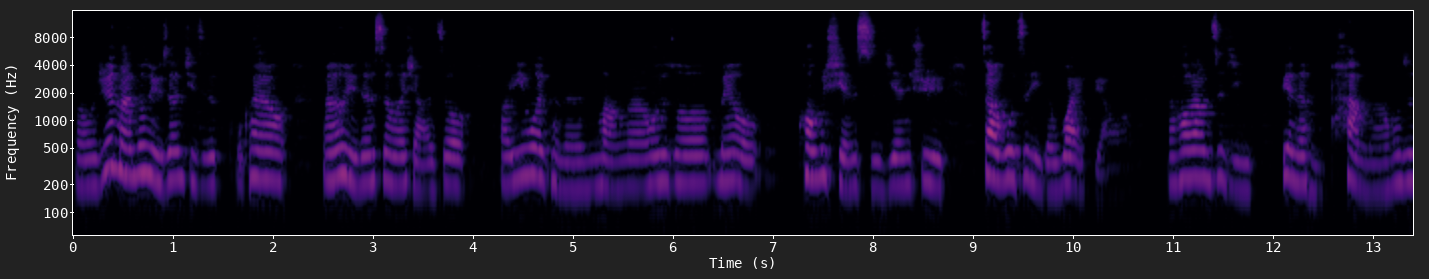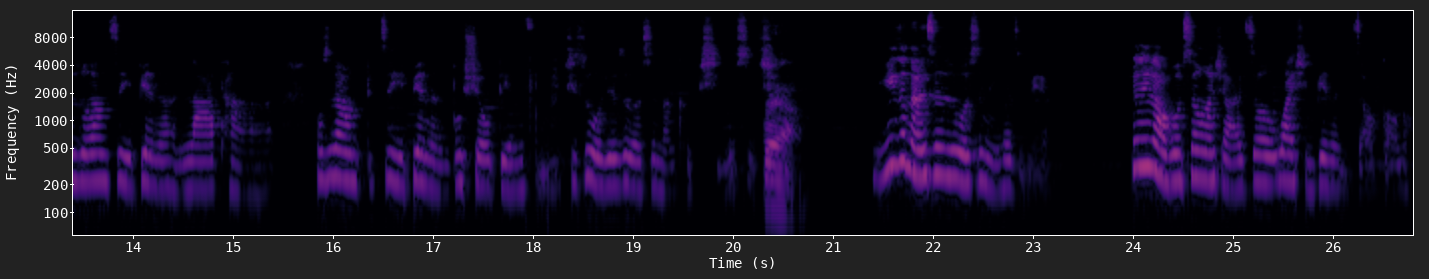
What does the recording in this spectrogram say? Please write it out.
啊，我觉得蛮多女生其实我看到蛮多女生生完小孩之后，啊，因为可能忙啊，或者说没有空闲时间去照顾自己的外表啊，然后让自己变得很胖啊，或是说让自己变得很邋遢啊，或是让自己变得很不修边幅。其实我觉得这个是蛮可惜的事情。对啊，你一个男生如果是你会怎么样？就你老婆生完小孩之后外形变得很糟糕的话。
